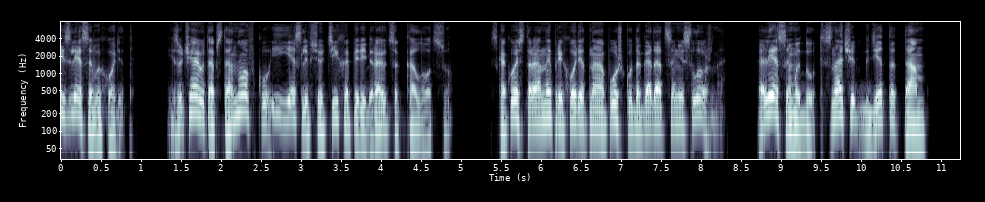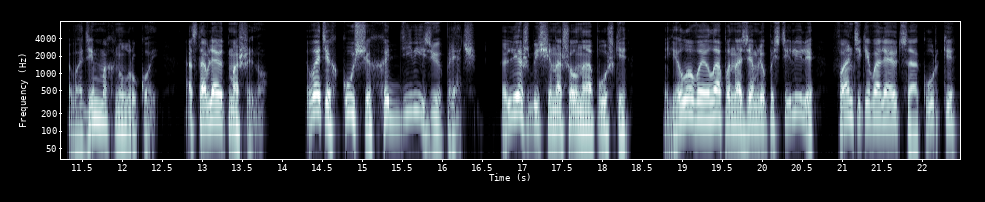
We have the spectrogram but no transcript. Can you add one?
из леса выходят. Изучают обстановку и, если все тихо, перебираются к колодцу. С какой стороны приходят на опушку, догадаться несложно. Лесом идут, значит, где-то там. Вадим махнул рукой. Оставляют машину. В этих кущах хоть дивизию прячь. Лежбище нашел на опушке. Еловые лапы на землю постелили, фантики валяются, окурки.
